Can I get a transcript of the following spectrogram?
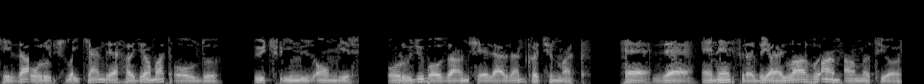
Keza oruçlu iken de hacamat oldu. 3111 Orucu bozan şeylerden kaçınmak. H.Z. Enes radıyallahu an anlatıyor.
